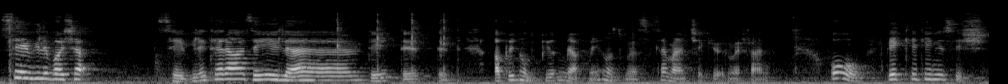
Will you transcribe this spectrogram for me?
Sevgili başa, sevgili teraziler, dit dit dit. Abone olup yorum yapmayı unutmuyorsunuz. Hemen çekiyorum efendim. O beklediğiniz iş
